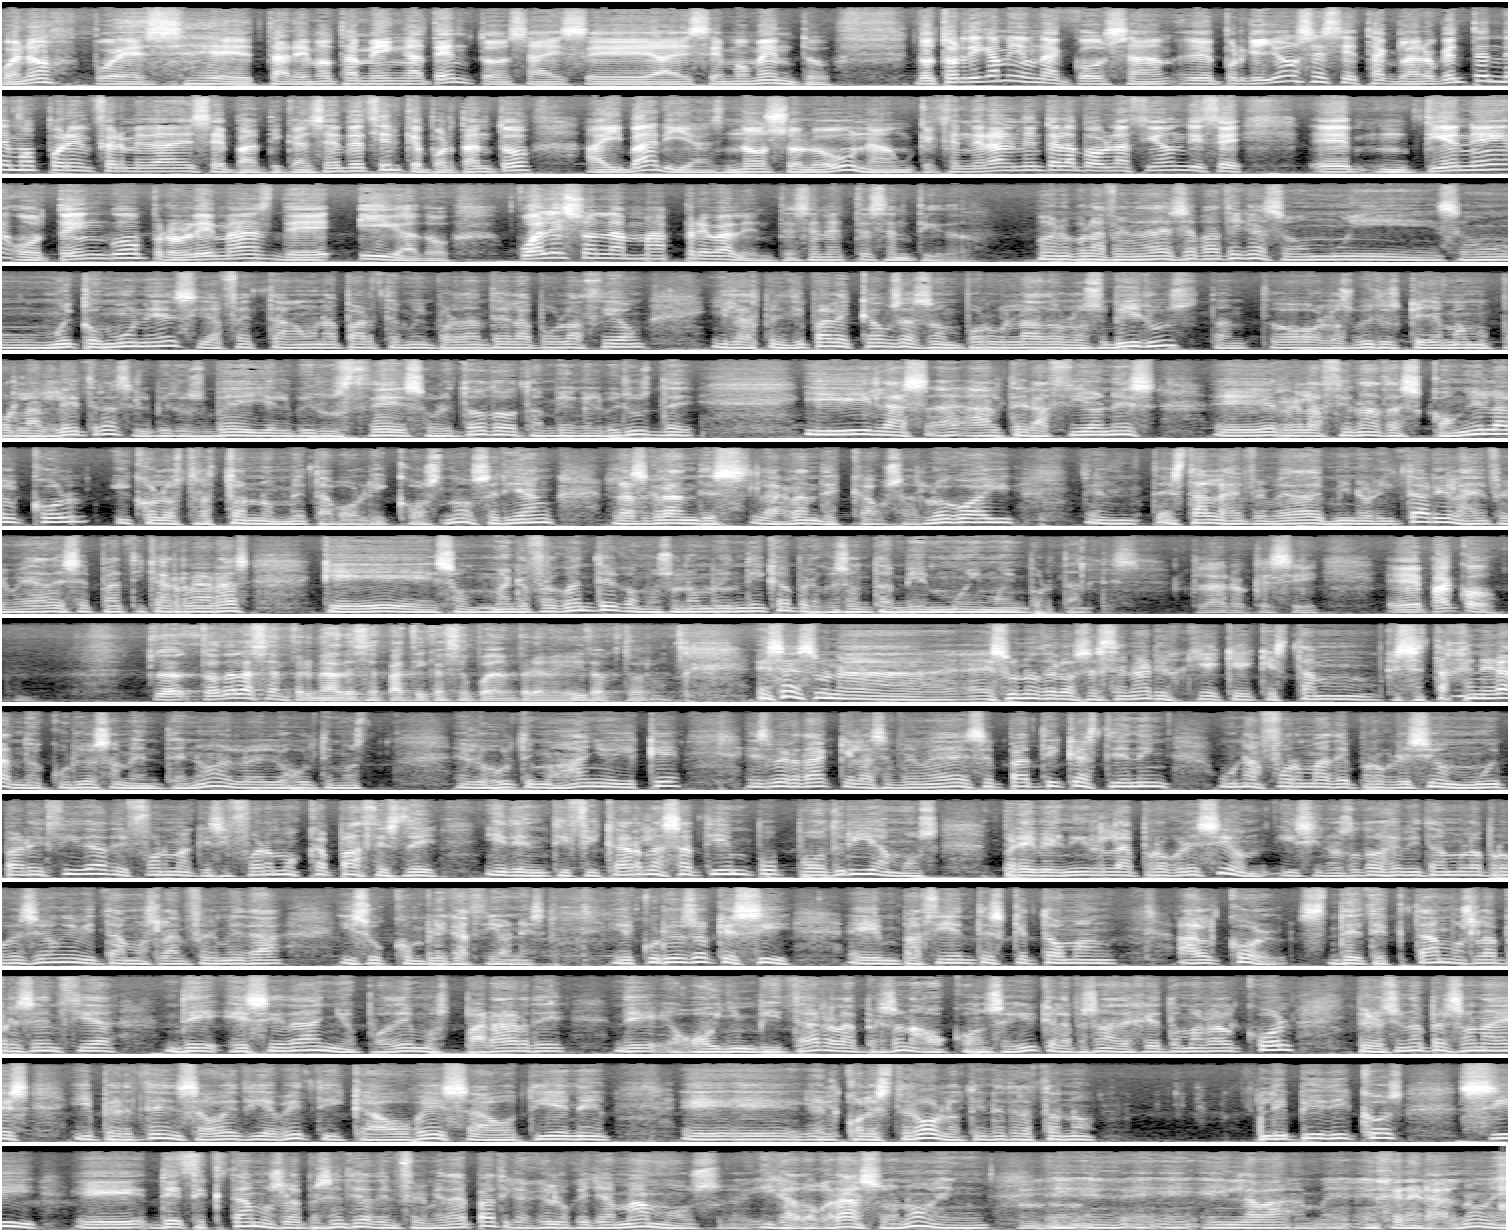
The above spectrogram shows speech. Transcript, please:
Bueno, pues eh, estaremos también atentos a ese, a ese momento. Doctor, dígame una cosa, eh, porque yo no sé si está claro, ¿qué entendemos por enfermedades hepáticas? Es decir, que por tanto hay varias, no solo una, aunque generalmente la población dice, eh, tiene o tengo problemas de hígado. ¿Cuáles son las más prevalentes en este sentido? Bueno, pues las enfermedades hepáticas son muy, son muy comunes y afectan a una parte muy importante de la población y las principales causas son por un lado los virus, tanto los virus que llamamos por las letras, el virus B y el virus C sobre todo, también el virus D, y las alteraciones eh, relacionadas con el alcohol y con los trastornos metabólicos, ¿no? Serían las grandes, las grandes causas. Luego hay, están las enfermedades minoritarias, las enfermedades hepáticas raras que son menos frecuentes, como su nombre indica, pero que son también muy muy, importantes. Claro que sí. Eh, Paco, ¿Todas las enfermedades hepáticas se pueden prevenir, doctor? Esa es, una, es uno de los escenarios que, están, que se está generando, curiosamente, ¿no? en, los últimos, en los últimos años. Y es que es verdad que las enfermedades hepáticas tienen una forma de progresión muy parecida, de forma que si fuéramos capaces de identificarlas a tiempo, podríamos prevenir la progresión. Y si nosotros evitamos la progresión, evitamos la enfermedad y sus complicaciones. Y es curioso que sí, en pacientes que toman alcohol detectamos la presencia de ese daño podemos parar de, o invitar a la persona o conseguir que la persona deje de tomar alcohol, pero si una persona es hipertensa o es diabética, obesa o tiene eh, eh, el colesterol o tiene trastorno lipídicos si eh, detectamos la presencia de enfermedad hepática, que es lo que llamamos hígado graso, ¿no? En, general, ¿no?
